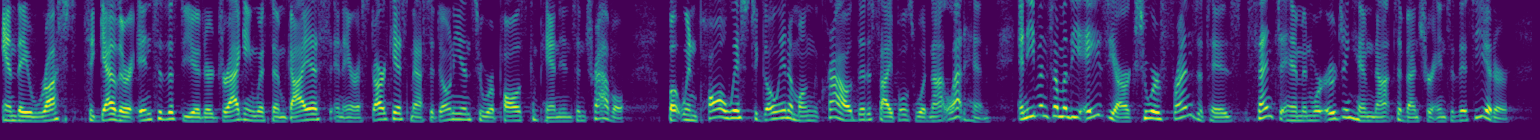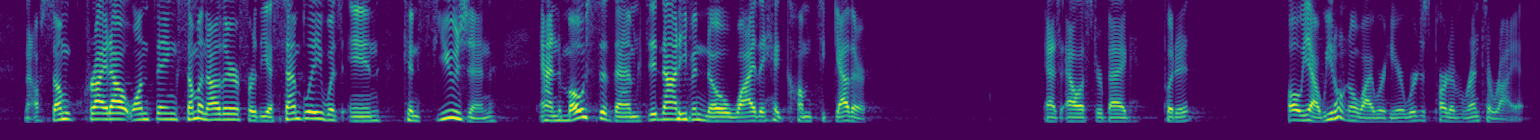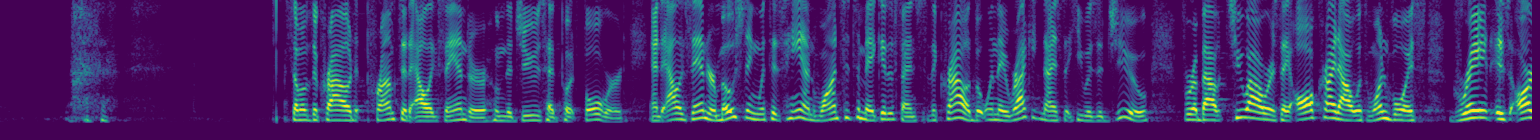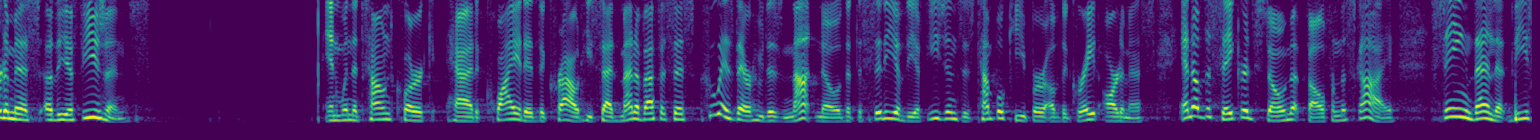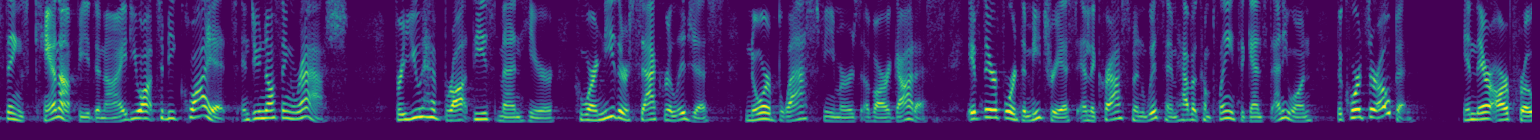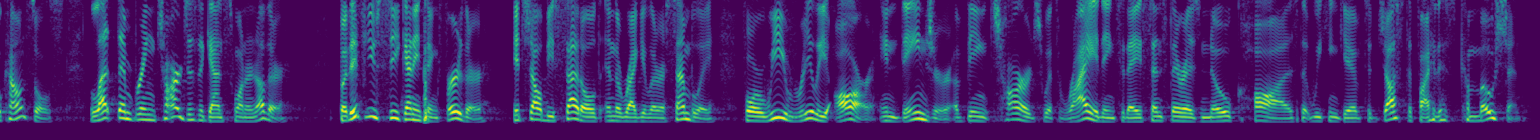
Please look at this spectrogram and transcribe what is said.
And they rushed together into the theater, dragging with them Gaius and Aristarchus, Macedonians who were Paul's companions in travel. But when Paul wished to go in among the crowd, the disciples would not let him. And even some of the Asiarchs, who were friends of his, sent to him and were urging him not to venture into the theater. Now, some cried out one thing, some another, for the assembly was in confusion, and most of them did not even know why they had come together. As Alistair Begg put it, oh, yeah, we don't know why we're here. We're just part of Rent a Riot. Some of the crowd prompted Alexander, whom the Jews had put forward. And Alexander, motioning with his hand, wanted to make a defense to the crowd. But when they recognized that he was a Jew, for about two hours they all cried out with one voice Great is Artemis of the Ephesians. And when the town clerk had quieted the crowd, he said, Men of Ephesus, who is there who does not know that the city of the Ephesians is temple keeper of the great Artemis and of the sacred stone that fell from the sky? Seeing then that these things cannot be denied, you ought to be quiet and do nothing rash. For you have brought these men here who are neither sacrilegious nor blasphemers of our goddess. If therefore Demetrius and the craftsmen with him have a complaint against anyone, the courts are open and there are proconsuls. Let them bring charges against one another. But if you seek anything further, it shall be settled in the regular assembly. For we really are in danger of being charged with rioting today, since there is no cause that we can give to justify this commotion.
